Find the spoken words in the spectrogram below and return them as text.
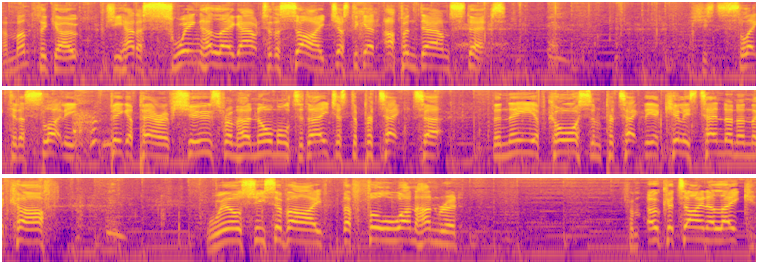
A month ago, she had to swing her leg out to the side just to get up and down steps. She's selected a slightly bigger pair of shoes from her normal today just to protect uh, the knee, of course, and protect the Achilles tendon and the calf. Will she survive the full 100? From Okataina Lake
